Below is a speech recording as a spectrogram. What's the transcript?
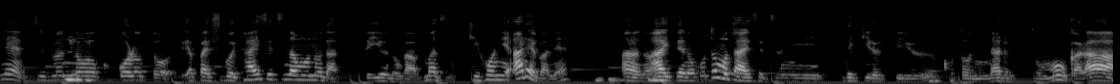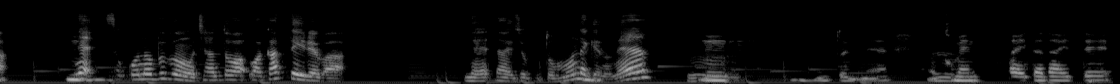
ね、自分の心とやっぱりすごい大切なものだっていうのがまず基本にあればねあの相手のことも大切にできるっていうことになると思うからねそこの部分をちゃんと分かっていればね、大丈夫と思うんだけどね。うん。うん、本当にね。コメントいただいて、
